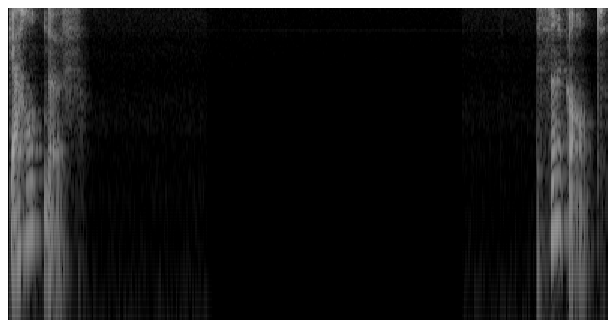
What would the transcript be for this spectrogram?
quarante-neuf, cinquante,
